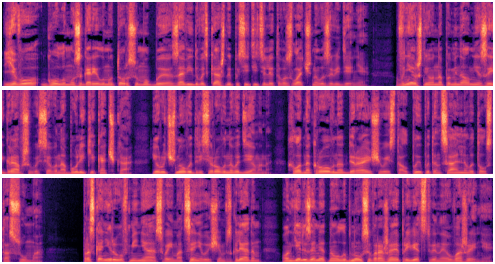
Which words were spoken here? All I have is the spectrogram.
Его голому загорелому торсу мог бы завидовать каждый посетитель этого злачного заведения. Внешне он напоминал мне заигравшегося в анаболике качка и ручного дрессированного демона, хладнокровно отбирающего из толпы потенциального толстосума. Просканировав меня своим оценивающим взглядом, он еле заметно улыбнулся, выражая приветственное уважение,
